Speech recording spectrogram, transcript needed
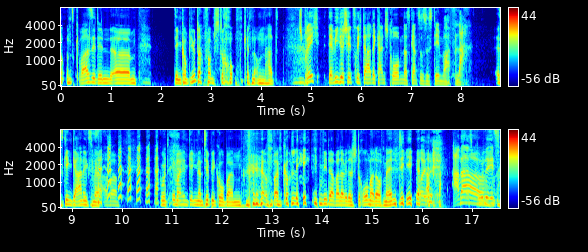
und quasi den, ähm, den Computer vom Strom genommen hat. sprich, der Videoschiedsrichter hatte keinen Strom, das ganze System war flach. Es ging gar nichts mehr, aber gut, immerhin ging dann Tipico beim, beim Kollegen wieder, weil er wieder Strom hat auf dem Handy. Aber das Coole ist,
